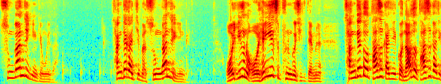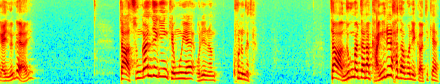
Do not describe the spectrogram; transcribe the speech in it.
순간적인 경우이다. 상대가 있지만 순간적인 거다. 오, 이건 오행에서 푸는 것이기 때문에 상대도 다섯 가지 있고 나도 다섯 가지가 있는 거야. 자 순간적인 경우에 우리는 푸는 거다. 자 누구말 따나 강의를 하다 보니까 어떻게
